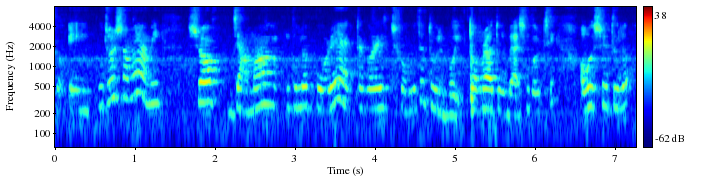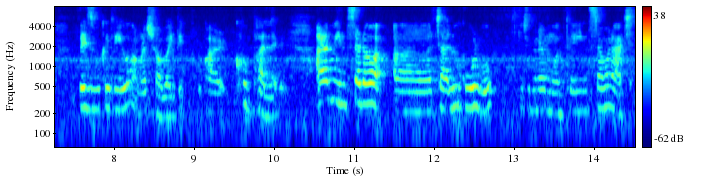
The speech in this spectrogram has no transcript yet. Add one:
তো এই পুজোর সময় আমি সব জামাগুলো পরে একটা করে ছবি তো তুলবই। তোমরাও তুলবে, আশা করছি। অবশ্যই তুলো। ফেসবুকে দিও, আমরা সবাই দেখব। আর খুব ভালো লাগে। আর আমি ইনস্টাটাও চালু করব। কিছুদিনের মধ্যে ইনস্টা আমার আছে,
